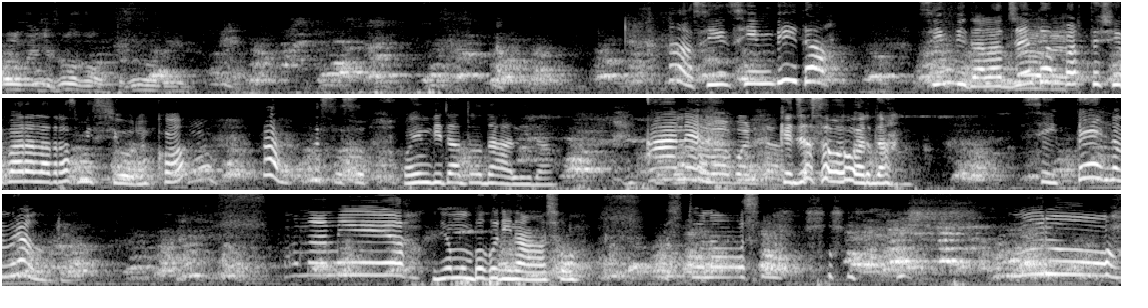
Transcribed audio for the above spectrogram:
Uno mangia solo cotto, però non Ah, si, si invita, si invita la gente a partecipare alla trasmissione qua. Ah, adesso so- ho invitato Dalida. Ah, che già stavo guardando. Sei bella proprio. Mamma mia. Vediamo un poco di naso. Questo naso. Moro.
